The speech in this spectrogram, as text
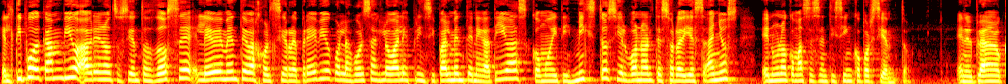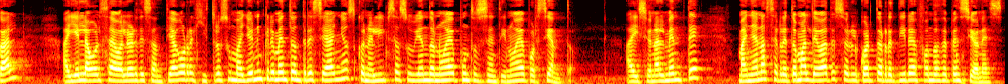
El tipo de cambio abre en 812, levemente bajo el cierre previo, con las bolsas globales principalmente negativas, commodities mixtos y el bono del Tesoro de 10 años en 1,65%. En el plano local, Ayer la Bolsa de Valores de Santiago registró su mayor incremento en 13 años, con el IPSA subiendo 9.69%. Adicionalmente, mañana se retoma el debate sobre el cuarto retiro de fondos de pensiones.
